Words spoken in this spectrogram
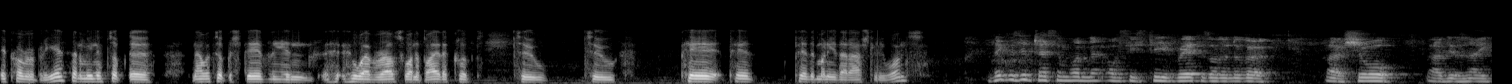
It probably is. And I mean, it's up to now. It's up to Staveley and whoever else want to buy the club to to pay pay pay the money that Ashley wants. I think it was interesting when obviously Steve Wraith was on another uh, show uh, the other night,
